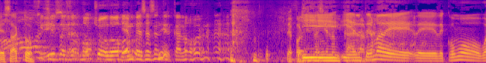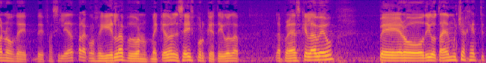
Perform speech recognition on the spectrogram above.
Exacto. Sí, esas son 8.2. Ya empecé a sentir calor. Sí Y, y el tema de, de- de cómo, bueno, de, de facilidad para conseguirla, pues bueno, me quedo en el 6 porque te digo la, la primera vez que la veo, pero digo, también mucha gente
